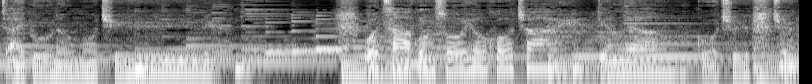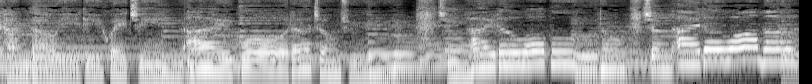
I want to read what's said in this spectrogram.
再不能抹去。我擦光所有火柴，点亮过去，却看到一地灰烬，爱过的证据。亲爱的，我不懂，深爱的我们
